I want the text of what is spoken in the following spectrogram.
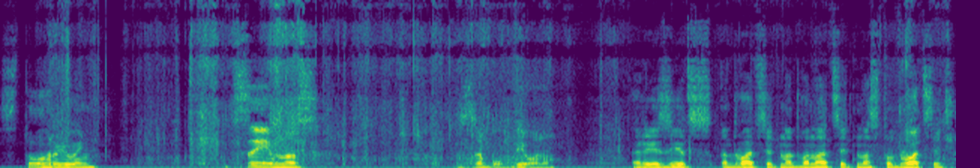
100 гривень. Цей у нас забув, де воно. Резець 20 на 12 на 120.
